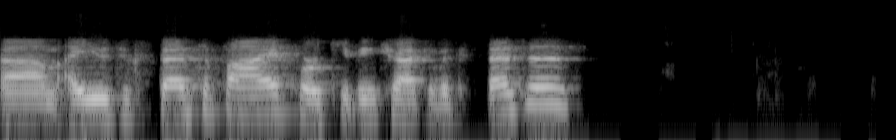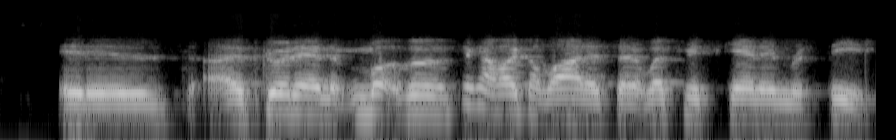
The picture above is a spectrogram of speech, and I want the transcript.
Um, I use Expensify for keeping track of expenses. It is uh, it's good, and the thing I like a lot is that it lets me scan in receipts.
